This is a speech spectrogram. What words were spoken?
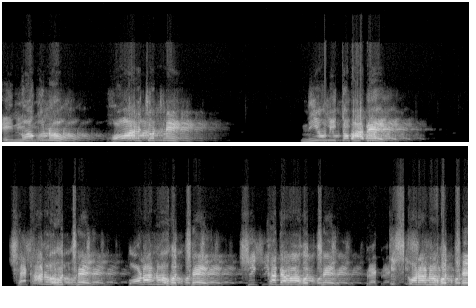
এই নগ্ন হওয়ার জন্যে নিয়মিত ভাবে শেখানো হচ্ছে, পড়ানো হচ্ছে, শিক্ষা দেওয়া হচ্ছে, প্র্যাকটিস করানো হচ্ছে।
